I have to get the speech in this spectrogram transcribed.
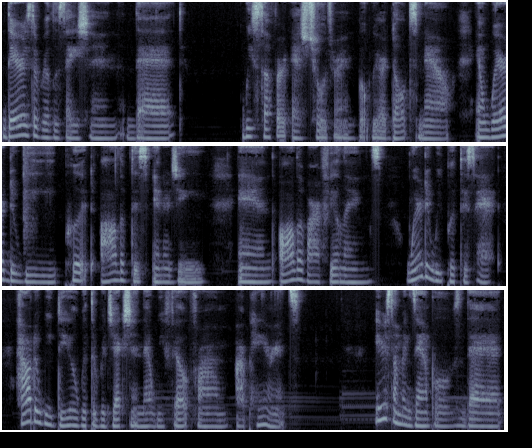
there is the realization that we suffered as children, but we're adults now. And where do we put all of this energy and all of our feelings? Where do we put this at? How do we deal with the rejection that we felt from our parents? Here are some examples that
